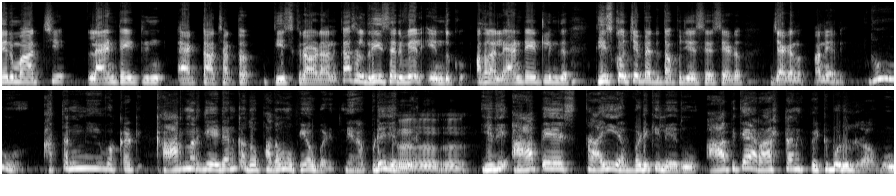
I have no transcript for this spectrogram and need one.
పేరు మార్చి ల్యాండ్ టైటిలింగ్ యాక్ట్ ఆ చట్టం తీసుకురావడానికి అసలు రీసర్వే ఎందుకు? అసలు ల్యాండ్ టైటిలింగ్ తీసుకొచ్చే పెద్ద తప్పు చేసేసాడు జగన్ అనేది. ఇప్పుడు అతన్ని ఒకటి కార్నర్ చేయడానికి అదో పదం ఉపయోగపడింది. నేను అప్పుడే చెప్పాను ఇది ఆపే స్థాయి ఎవ్వడికి లేదు. ఆపితే ఆ రాష్ట్రానికి పెట్టుబడులు రావు.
